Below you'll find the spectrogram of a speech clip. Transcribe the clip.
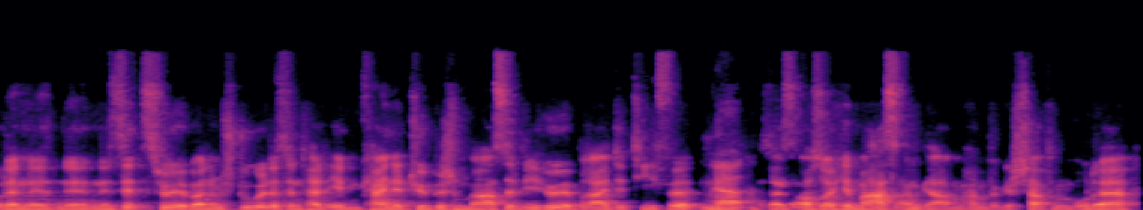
oder eine, eine, eine, Sitzhöhe bei einem Stuhl, das sind halt eben keine typischen Maße wie Höhe, Breite, Tiefe. Ja. Das heißt, auch solche Maßangaben haben wir geschaffen oder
